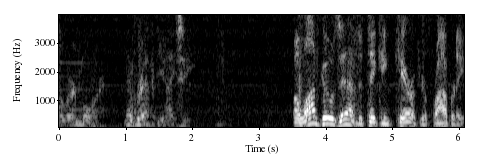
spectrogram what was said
to learn more. Member FDIC. A lot goes into taking care of your property.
